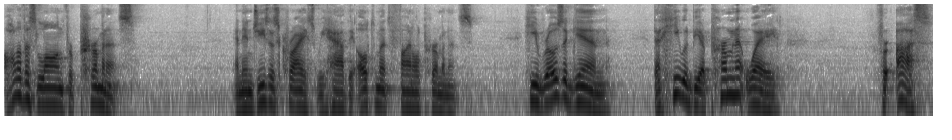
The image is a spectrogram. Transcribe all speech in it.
All of us long for permanence. And in Jesus Christ, we have the ultimate final permanence. He rose again that He would be a permanent way for us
